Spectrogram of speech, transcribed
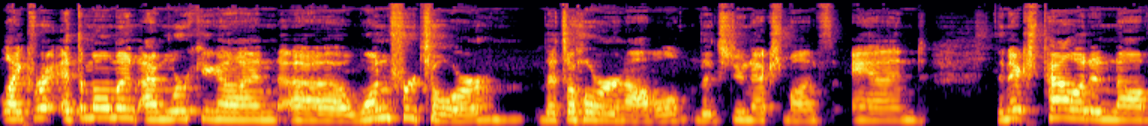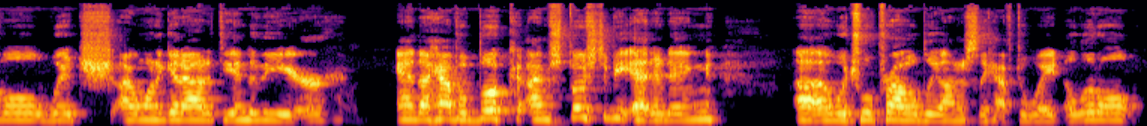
like right at the moment, I'm working on uh, one for Tor. That's a horror novel that's due next month, and the next Paladin novel, which I want to get out at the end of the year. And I have a book I'm supposed to be editing, uh, which will probably honestly have to wait a little.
